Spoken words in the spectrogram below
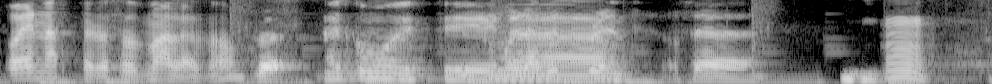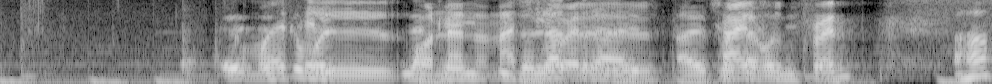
Buenas, pero son malas, ¿no? Ah, es como este. Es como la, best friend. O sea. Mm, Es, como es es, como el la que idolatra al, el al protagonista. Friend. Ajá.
